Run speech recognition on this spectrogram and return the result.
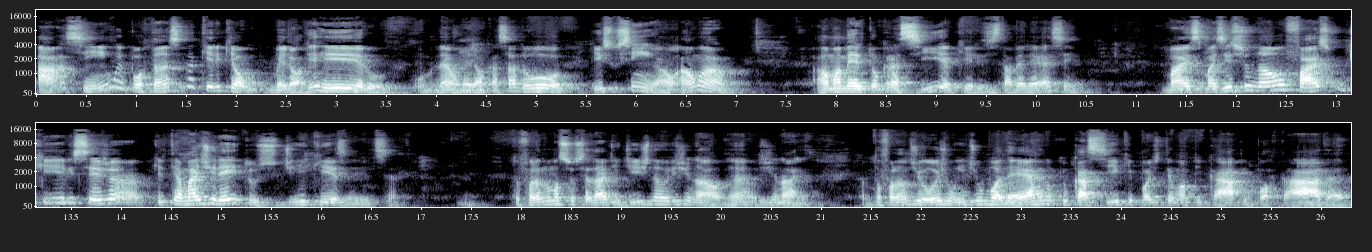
Há sim uma importância daquele que é o melhor guerreiro, o, né, o melhor caçador. Isso sim, há, há, uma, há uma meritocracia que eles estabelecem mas, mas isso não faz com que ele seja, que ele tenha mais direitos de riqueza, etc. Estou falando de uma sociedade indígena original, né? originária. Estou falando de hoje um índio moderno que o cacique pode ter uma picape importada,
